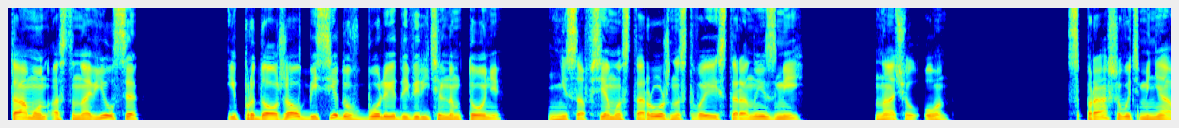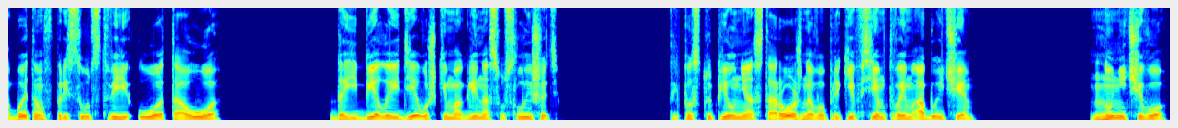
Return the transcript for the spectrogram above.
Там он остановился и продолжал беседу в более доверительном тоне. «Не совсем осторожно с твоей стороны, змей», — начал он. «Спрашивать меня об этом в присутствии Уа-Тауа. Да и белые девушки могли нас услышать. Ты поступил неосторожно, вопреки всем твоим обычаям. Ну ничего.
